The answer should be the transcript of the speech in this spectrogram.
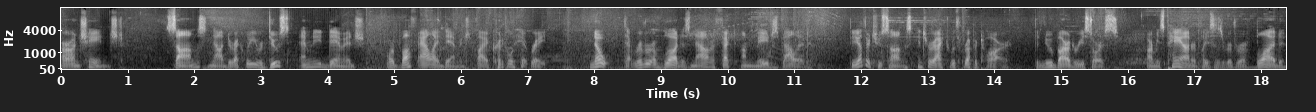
are unchanged. Songs now directly reduce enemy damage or buff ally damage by a critical hit rate. Note that River of Blood is now in effect on Mage's Ballad. The other two songs interact with Repertoire, the new bard resource, Army's Paean replaces River of Blood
